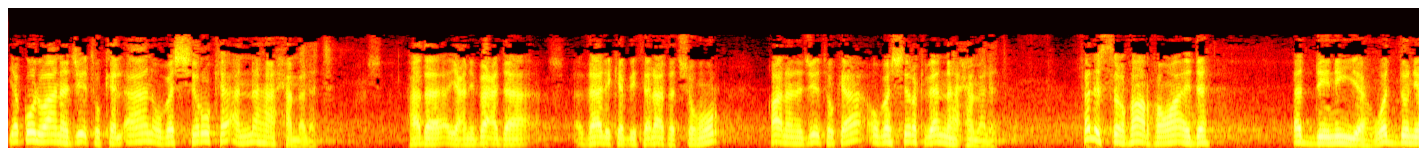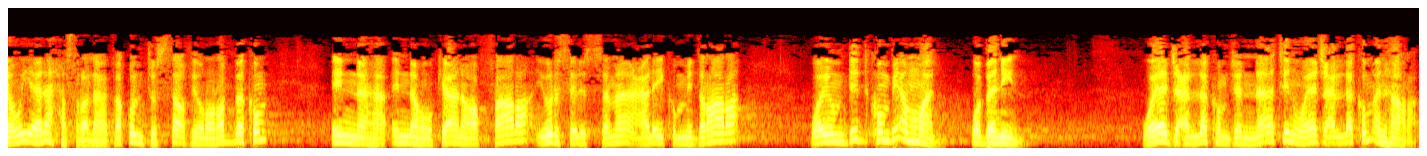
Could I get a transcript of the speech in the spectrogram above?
يقول وأنا جئتك الآن أبشرك أنها حملت. هذا يعني بعد ذلك بثلاثة شهور قال أنا جئتك أبشرك بأنها حملت. فالاستغفار فوائده الدينية والدنيوية لا حصر لها. فقلت استغفروا ربكم إنها إنه كان غفارا يرسل السماء عليكم مدرارا ويمددكم بأموال وبنين ويجعل لكم جنات ويجعل لكم أنهارا.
